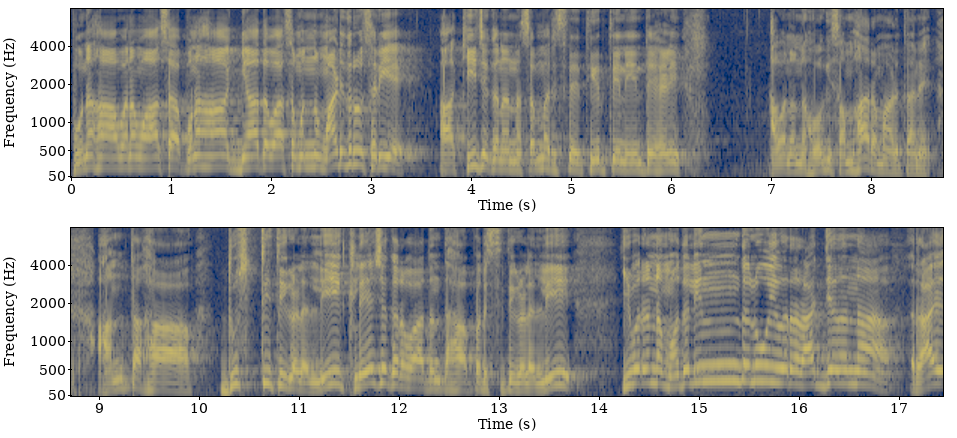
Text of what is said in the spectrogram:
ಪುನಃ ವನವಾಸ ಪುನಃ ಅಜ್ಞಾತವಾಸವನ್ನು ಮಾಡಿದರೂ ಸರಿಯೇ, ಆ ಕೀಚಕನನ್ನು ಸಂಹರಿಸದೆ ತೀರ್ತೀನಿ ಅಂತ ಹೇಳಿ ಅವನನ್ನು ಹೋಗಿ ಸಂಹಾರ ಮಾಡ್ತಾನೆ. ಅಂತಹ ದುಸ್ಥಿತಿಗಳಲ್ಲಿ, ಕ್ಲೇಶಕರವಾದಂತಹ ಪರಿಸ್ಥಿತಿಗಳಲ್ಲಿ ಇವರನ್ನು ಮೊದಲಿಂದಲೂ ಇವರ ರಾಜ್ಯವನ್ನು ರಾಯ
